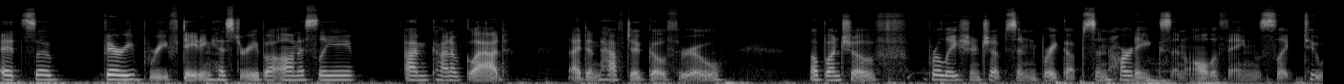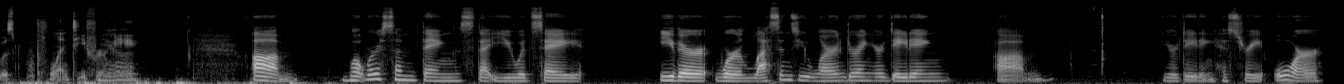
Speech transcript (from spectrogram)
it's a very brief dating history. But honestly, I'm kind of glad I didn't have to go through a bunch of relationships and breakups and heartaches and all the things. Like, two was plenty for me. Um, what were some things that you would say either were lessons you learned during your dating, um, your dating history, or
